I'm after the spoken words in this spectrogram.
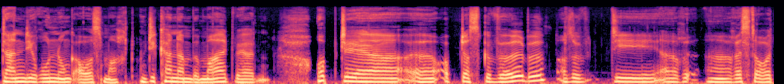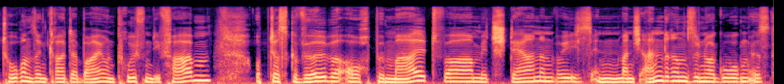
dann die Rundung ausmacht und die kann dann bemalt werden. Ob der, äh, ob das Gewölbe, also die äh, äh, Restauratoren sind gerade dabei und prüfen die Farben, ob das Gewölbe auch bemalt war mit Sternen, wie es in manch anderen Synagogen ist,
